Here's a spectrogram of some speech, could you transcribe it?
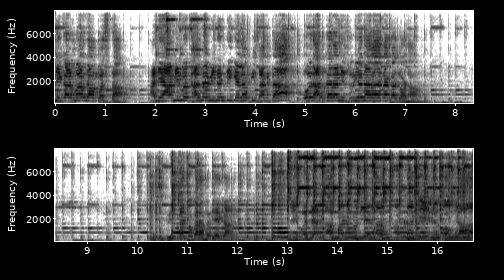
आणि कळमार जाऊन बसता. आणि आम्ही मग खालना विनंती केला की सांगता वर हात करा आणि सूर्यनारायणाका जोडा. कृष्णाचो मध्ये आहे का? देवत्याचा पाठून येता कापडा गेल पवता.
